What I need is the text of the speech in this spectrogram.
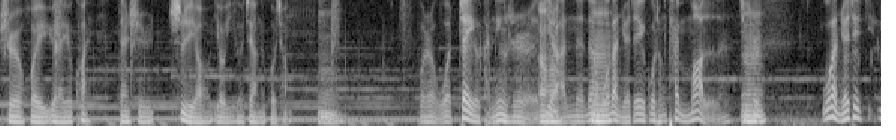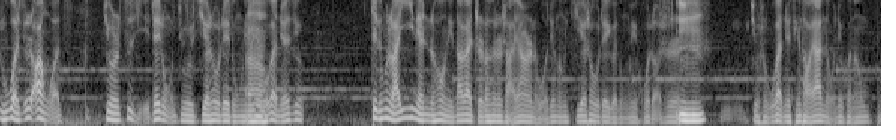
是会越来越快，但是是要有一个这样的过程。嗯不是我这个肯定是必然的，但我感觉这个过程太慢了，就是嗯我感觉这如果就是按我就是自己这种就是接受这东西，嗯我感觉就这东西来一年之后，你大概知道它是啥样的，我就能接受这个东西，或者是嗯就是我感觉挺讨厌的，我就可能不不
